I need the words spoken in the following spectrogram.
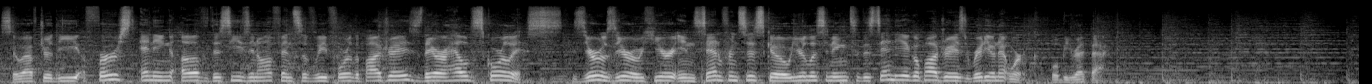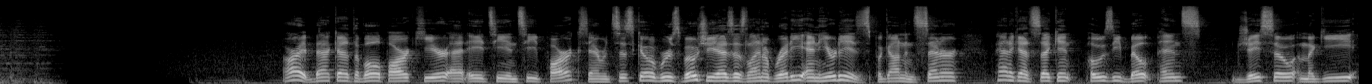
So after the first inning of the season offensively for the Padres, they are held scoreless. 0-0 here in San Francisco. You're listening to the San Diego Padres Radio Network. We'll be right back. All right, back at the ballpark here at AT&T Park, San Francisco. Bruce Bochy has his lineup ready, and here it is. Pagan in center, Panik at second, Posey, Belt, Pence, Jaso McGee,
